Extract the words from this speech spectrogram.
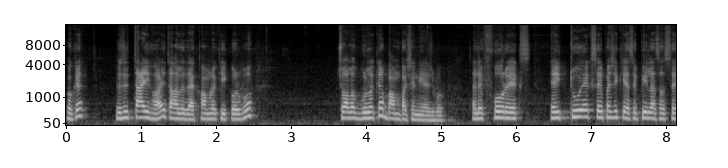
Okay? যদি তাই হয়, তাহলে দেখো আমরা কি করব? চলকগুলোকে বাম পাশে নিয়ে আসব। তাহলে ফোর এক্স এই টু এক্স এই পাশে কী আছে? প্লাস আছে।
